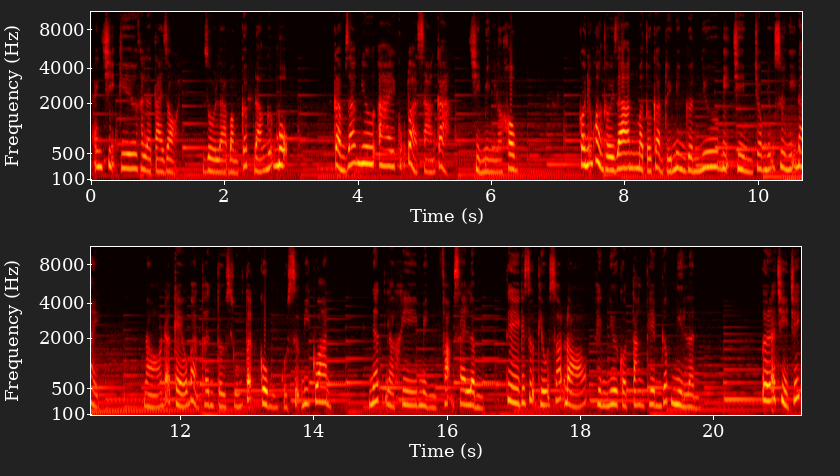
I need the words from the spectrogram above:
Anh chị kia thật là tài giỏi, rồi là bằng cấp đáng ngưỡng mộ. Cảm giác như ai cũng tỏa sáng cả, chỉ mình là không có những khoảng thời gian mà tớ cảm thấy mình gần như bị chìm trong những suy nghĩ này. Nó đã kéo bản thân tớ xuống tận cùng của sự bi quan. Nhất là khi mình phạm sai lầm thì cái sự thiếu sót đó hình như còn tăng thêm gấp nghìn lần. Tôi đã chỉ trích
